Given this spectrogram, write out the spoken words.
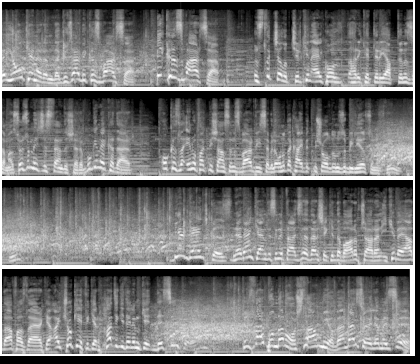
Ve yol kenarında güzel bir kız varsa, bir kız varsa ıslık çalıp çirkin el kol hareketleri yaptığınız zaman sözüm meclisten dışarı bugüne kadar o kızla en ufak bir şansınız vardıysa bile onu da kaybetmiş olduğunuzu biliyorsunuz değil mi? Bir genç kız neden kendisini taciz eder şekilde bağırıp çağıran iki veya daha fazla erkeğe ay çok iyi fikir hadi gidelim ki desin ki yani kızlar bundan hoşlanmıyor benden söylemesi.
